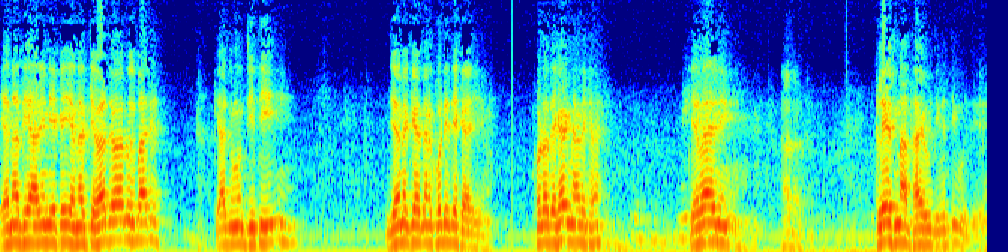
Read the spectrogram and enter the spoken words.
એનાથી આવીને કઈ એના કેવા જવાનું બારે? કે આજે હું જીતી. જેને કહે તેને ખોટી દેખાય ખોટા દેખાય કે ના દેખાય? કહેવાય નહીં. ક્લેશ ના થાય એવું જીવન જીવવું જોઈએ.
